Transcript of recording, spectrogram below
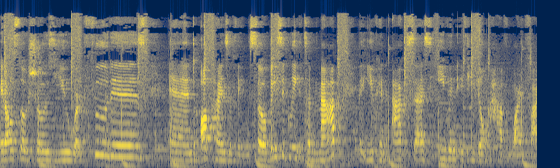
It also shows you where food is, and all kinds of things. So basically it's a map that you can access even if you don't have Wi-Fi.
